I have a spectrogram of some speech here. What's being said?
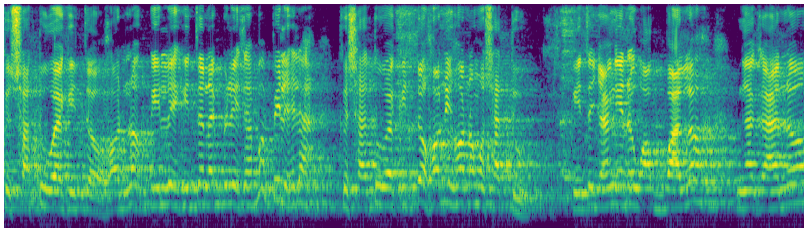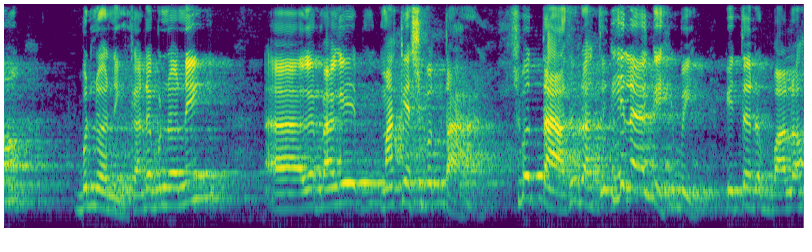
kesatuan kita. Hak nak pilih kita nak pilih siapa pilihlah. Kesatuan kita hak ni hak nombor satu. Kita jangan nak buat balah dengan kerana benda ni. Kerana benda ni Uh, panggil makan sebentar. Sebentar tu dah tu hilang lagi kita nak balah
